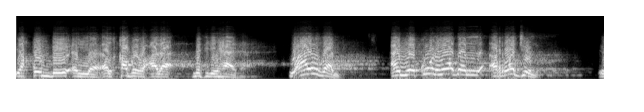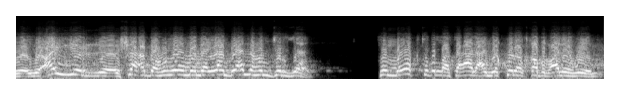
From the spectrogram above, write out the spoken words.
يقوم بالقبض على مثل هذا. وأيضا أن يكون هذا الرجل يعير شعبه يوم من الأيام بأنهم جرذان ثم يكتب الله تعالى أن يكون القبض عليه وين؟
